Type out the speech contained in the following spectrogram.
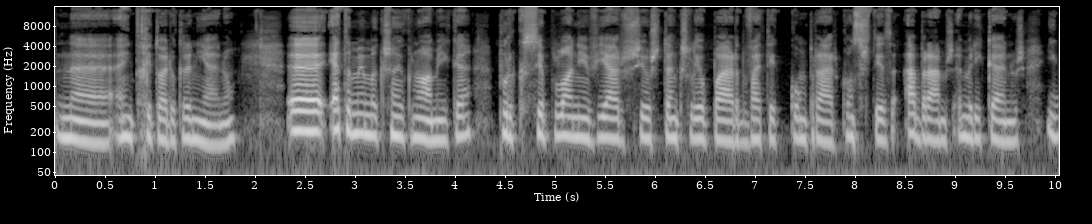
na, em território ucraniano. é também uma questão económica, porque se a Polónia enviar os seus tanques Leopard, vai ter que comprar com certeza Abrams americanos americanos e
